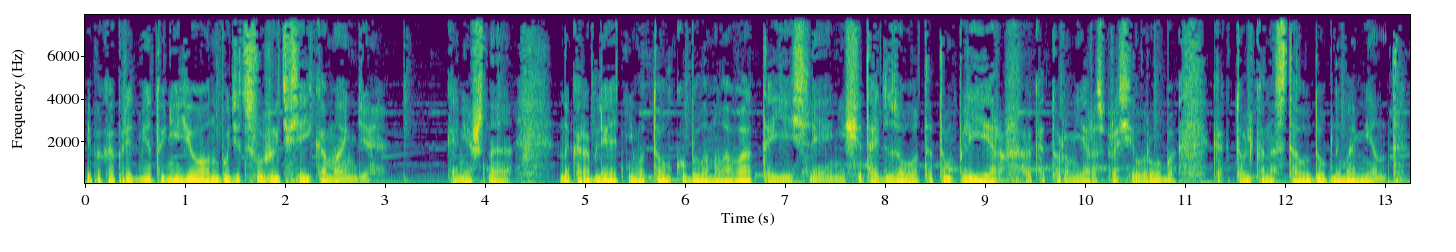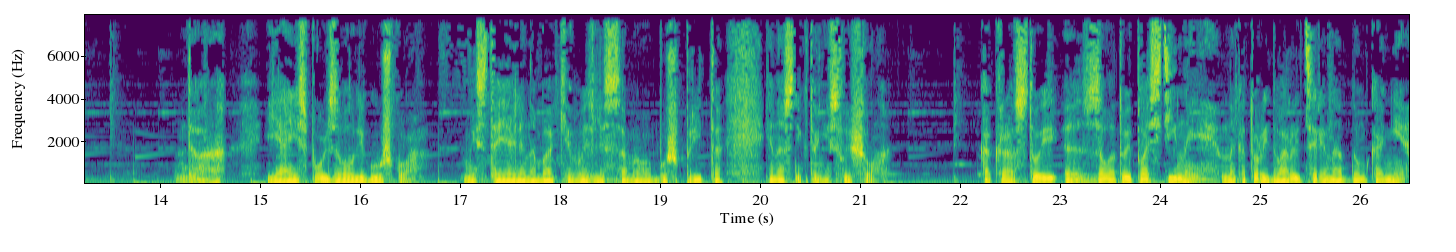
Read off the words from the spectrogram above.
и пока предмет у нее, он будет служить всей команде. Конечно, на корабле от него толку было маловато, если не считать золота тамплиеров, о котором я расспросил Роба, как только настал удобный момент. «Да, я использовал лягушку. Мы стояли на баке возле самого бушприта, и нас никто не слышал. Как раз той э, золотой пластиной, на которой два рыцаря на одном коне.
